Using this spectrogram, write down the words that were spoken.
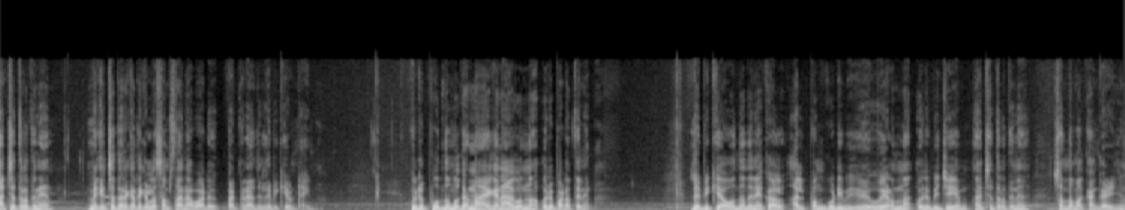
ആ ചിത്രത്തിന് മികച്ച തിരക്കഥയ്ക്കുള്ള സംസ്ഥാന അവാർഡ് പത്മരാജന് ലഭിക്കുകയുണ്ടായി. ഒരു പുതുമുഖ നായകനാകുന്ന ഒരു പടത്തിന് ലഭിക്കാവുന്നതിനേക്കാൾ അല്പം കൂടി ഉയർന്ന ഒരു വിജയം ആ ചിത്രത്തിന് സ്വന്തമാക്കാൻ കഴിഞ്ഞു.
